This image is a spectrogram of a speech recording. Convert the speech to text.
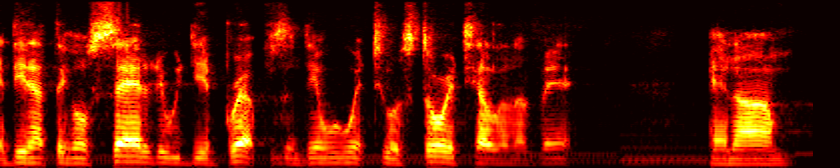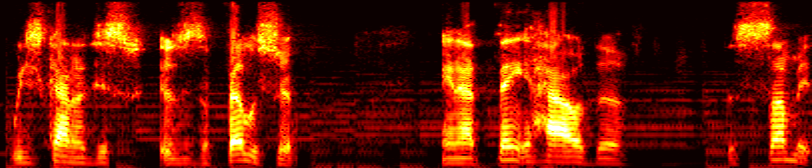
and then I think on Saturday we did breakfast, and then we went to a storytelling event, and um, we just kind of just it was just a fellowship. And I think how the the summit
